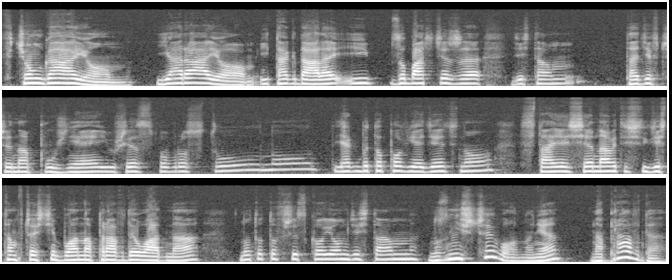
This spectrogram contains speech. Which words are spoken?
wciągają, jarają i tak dalej i zobaczcie, że gdzieś tam ta dziewczyna później już jest po prostu, no, jakby to powiedzieć, no, staje się, nawet jeśli gdzieś tam wcześniej była naprawdę ładna, no to to wszystko ją gdzieś tam, no, zniszczyło, no nie? Naprawdę.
